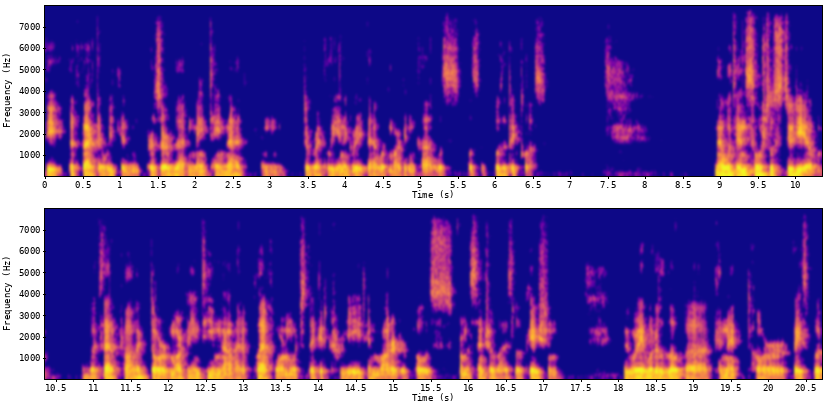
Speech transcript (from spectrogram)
the, the fact that we can preserve that and maintain that and directly integrate that with Marketing Cloud was, was, a, was a big plus. Now within Social Studio, with that product, our marketing team now had a platform which they could create and monitor posts from a centralized location. We were able to uh, connect our Facebook,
